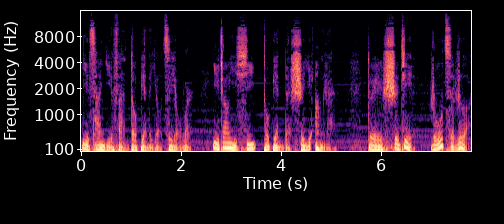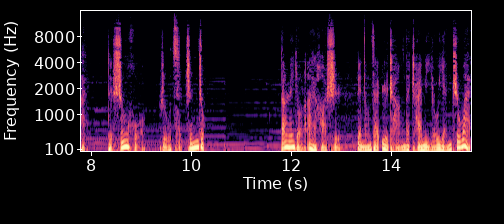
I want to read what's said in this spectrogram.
一餐一饭都变得有滋有味儿，一朝一夕都变得诗意盎然。对世界如此热爱，对生活如此珍重。当然，有了爱好时。便能在日常的柴米油盐之外，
